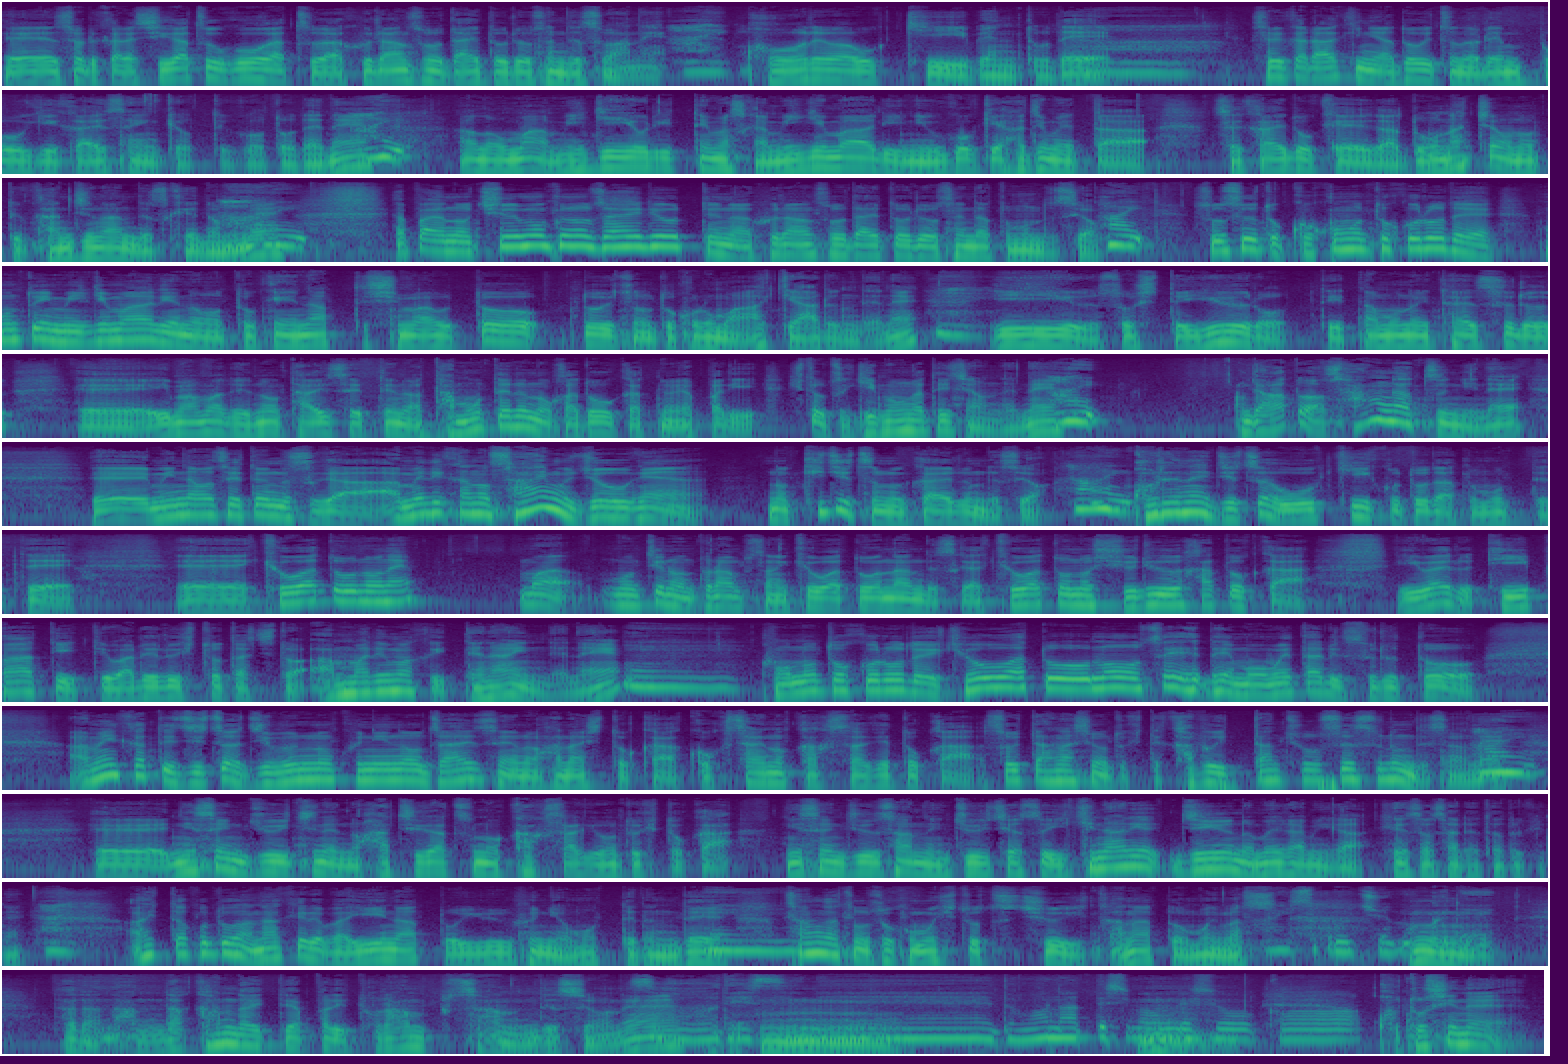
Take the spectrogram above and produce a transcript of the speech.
えーそれから4月5月はフランスの大統領選ですわね、はい。これは大きいイベントであそれから秋にはドイツの連邦議会選挙ということでね、はいあのまあ右寄りって言いますか右回りに動き始めた世界時計がどうなっちゃうのっていう感じなんですけれどもね、はいやっぱりあの注目の材料っていうのはフランスの大統領選だと思うんですよ。はいそうするとここのところで本当に右回りの時計になってしまうとドイツのところも秋あるんでね、EU そしてユーロっていったものに対する、えー今までの体制っていうのは保てるのかどうかっていうのはやっぱり一つ疑問が出ちゃうんでね。はい。で、あとは3月にね、えーみんな忘れてるんですが、アメリカの債務上限の期日迎えるんですよ。はいこれね、実は大きいことだと思ってて、えー共和党のね、まあ、もちろんトランプさん共和党なんですが、共和党の主流派とか、いわゆるティーパーティーって言われる人たちとあんまりうまくいってないんでね、えーこのところで共和党のせいで揉めたりすると、アメリカって実は自分の国の財政の話とか、国債の格下げとか、そういった話の時って株一旦調整するんですよね。はいえー2011年の8月の格下げの時とか、2013年11月いきなり自由の女神が閉鎖された時ね、ああいったことがなければいいなというふうに思ってるんで、えー3月のそこも一つ注意かなと思います。はい、そこも注目で。うんただなんだかんだ言ってやっぱりトランプさんですよね。そうですね。どうなってしまうんでしょうか。今年ね、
